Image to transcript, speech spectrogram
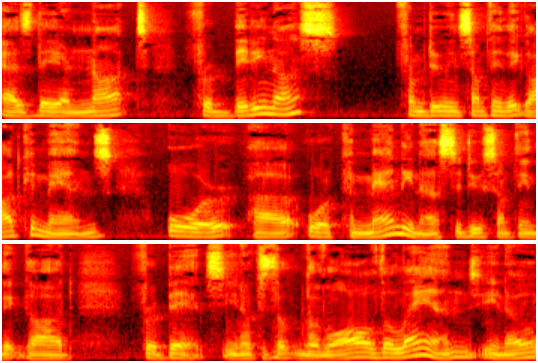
as they are not forbidding us from doing something that God commands or uh, or commanding us to do something that God forbids. You know, because the, the, law of the land, you know,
